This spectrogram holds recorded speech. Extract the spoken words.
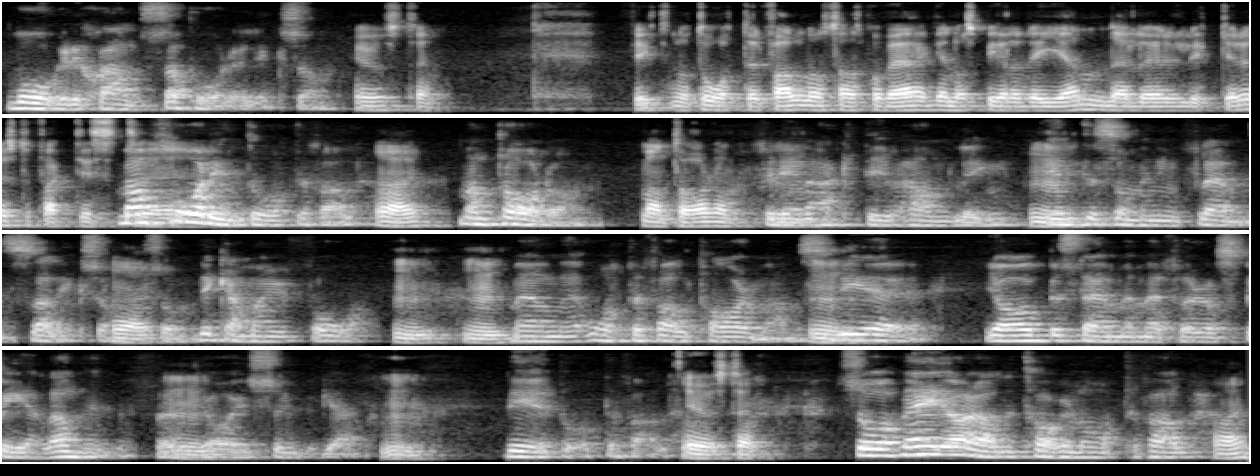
vågade chansa på det liksom. Just det. Fick du något återfall någonstans på vägen och spelade igen eller lyckades du faktiskt? Man eh, får inte återfall. Nej, Man tar dem. man tar dem. För det är en aktiv handling. Det är Mm. inte som en influensa liksom. Så det kan man ju få. Mm. Mm. Men återfall tar man. Så Mm. det, jag bestämmer mig för att spela nu. För att Mm. jag är sugen. Mm. Det är ett återfall. Just det. Så nej, jag har aldrig tagit något återfall. Nej.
